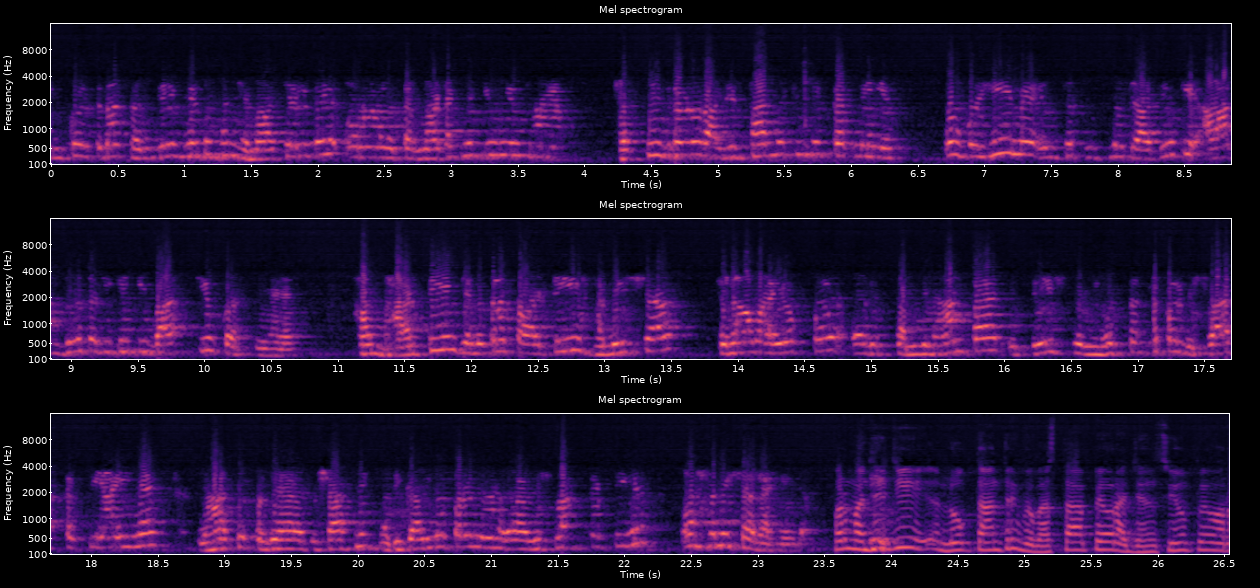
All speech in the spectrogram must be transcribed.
इनको इतना संदेह है तो फिर हिमाचल में और कर्नाटक में क्यों नहीं उठाया? छत्तीसगढ़ और राजस्थान में क्यों दिक्कत नहीं है? तो वही मैं इनसे पूछना चाहती हूँ कि आप दो तरीके की बात क्यों करते हैं? हम भारतीय जनता पार्टी हमेशा चुनाव आयोग पर और संविधान पर इस देश के लोकतंत्र पर विश्वास करती आई है। यहाँ के प्रशासनिक अधिकारियों पर विश्वास करती है और हमेशा रहेगा। पर मंदिर जी, लोकतांत्रिक व्यवस्था पे और एजेंसियों पे और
